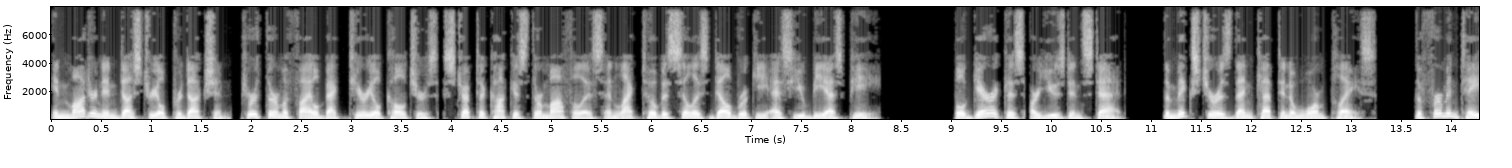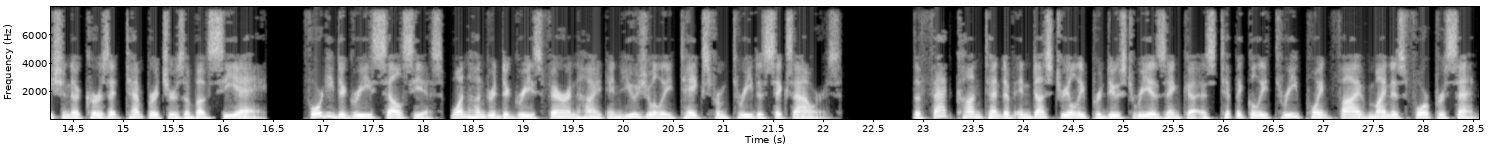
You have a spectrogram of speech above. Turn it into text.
In modern industrial production, pure thermophile bacterial cultures Streptococcus thermophilus and Lactobacillus delbrueckii subsp. bulgaricus are used instead. The mixture is then kept in a warm place. The fermentation occurs at temperatures above ca. 40 degrees Celsius, 100 degrees Fahrenheit and usually takes from 3 to 6 hours. The fat content of industrially produced Ryazhenka is typically 3.5–4%,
